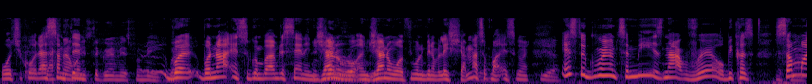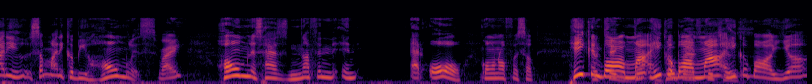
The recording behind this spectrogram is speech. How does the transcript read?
what you call that's, That's something what Instagram is for me. but but not Instagram. But I'm just saying in, general, general, in yeah. general, if you want to be in a relationship, I'm not talking about Instagram. Yeah. Instagram to me is not real because somebody somebody could be homeless, right? Homeless has nothing in at all going on for himself. He can But borrow my dope- he could borrow my he pictures. could borrow your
